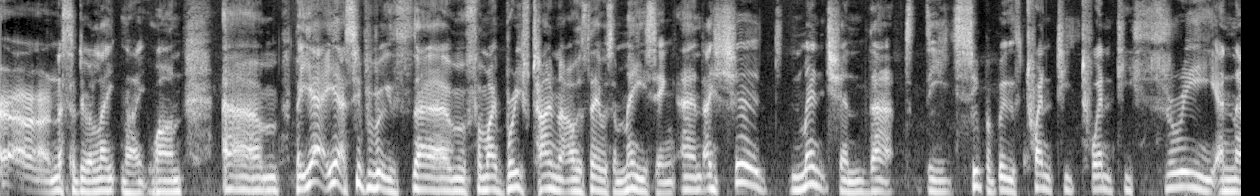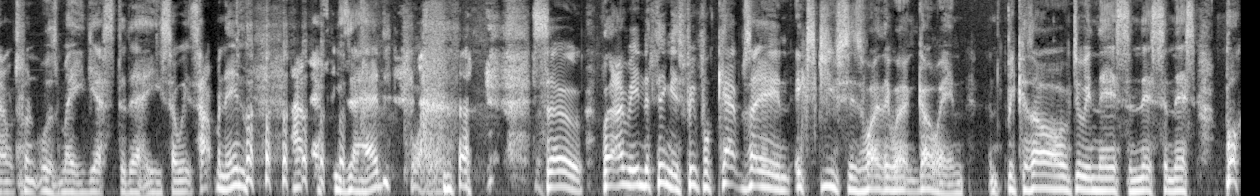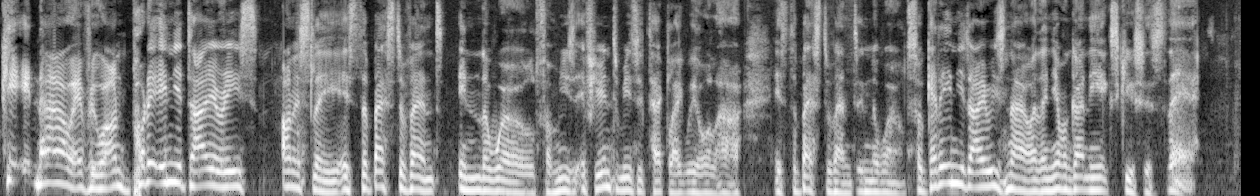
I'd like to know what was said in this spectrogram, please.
uh, unless I do a late night one. Um, but yeah, yeah, Super Booth um, for my brief time that I was there was amazing, and I should mention that the Super Booth 2023 announcement was made yesterday, so it's happening at FEZ. so, but I mean, the thing is, people kept saying excuses why they weren't going because oh, doing this and this and this. Book it now, everyone. Put it in your diaries. Honestly, it's the best event in the world for music. If you're into music tech like we all are, it's the best event in the world. So get it in your diaries now, and then you haven't got any excuses. There.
